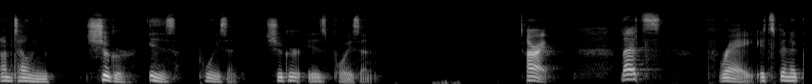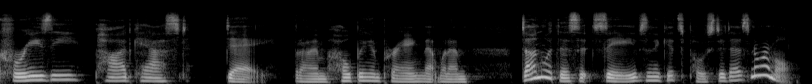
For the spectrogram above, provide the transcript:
I'm telling you, sugar is poison. Sugar is poison. All right, let's pray. It's been a crazy podcast day, but I'm hoping and praying that when I'm done with this, it saves and it gets posted as normal.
